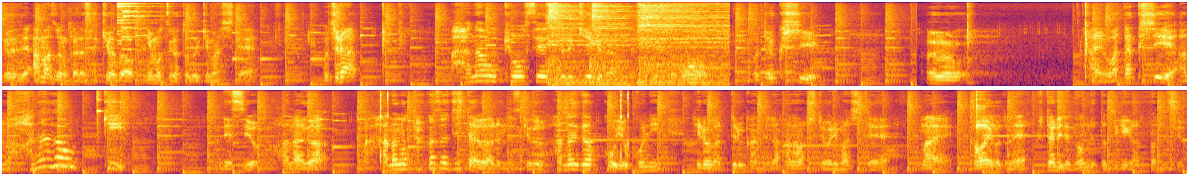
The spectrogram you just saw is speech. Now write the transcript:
ということで Amazon から先ほど荷物が届きまして。こちら鼻を矯正する器具なんですけれども私あのはい私あの鼻が大きいですよ。鼻が、まあ、鼻の高さ自体はあるんですけど鼻がこう横に広がってる感じの鼻をしておりまして前可愛いことね2人で飲んでた時があったんですよ。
